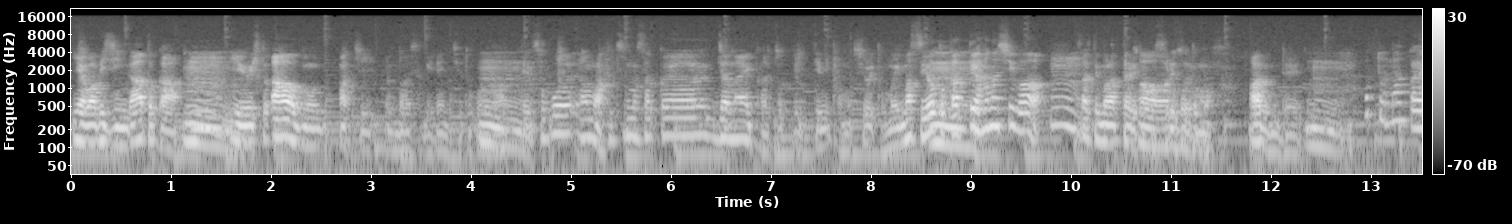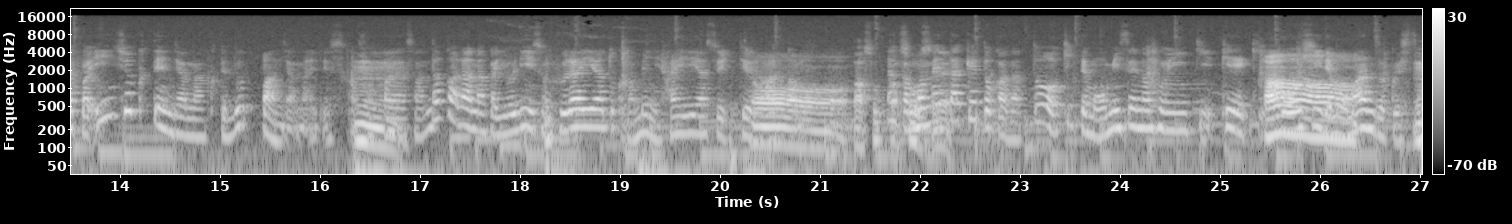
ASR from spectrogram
ヤバ美人がとかうん。いう人、ああもうあっち大酒店っていうところがあって、うん。そこあまあ普通の酒屋じゃないからちょっと行ってみて面白いと思いますよとかっていう話はうん。させてもらったりとかすることもあるんで、うん。あとなんかやっぱ飲食店じゃなくて物販じゃないですかうん。酒屋さん、だからなんかよりそのフライヤーとかが目に入りやすいっていうのがあるかもあそっなんか豆ね竹とかだと切ってもお店の雰囲気ケー。キコあーーヒーでもう満足しちゃっ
